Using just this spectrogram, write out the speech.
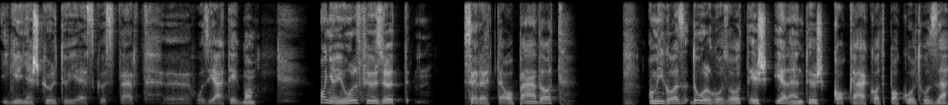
igényes költői eszköztárt hoz játékban. Anya jól főzött, szerette apádat, amíg az dolgozott, és jelentős kakákat pakolt hozzá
